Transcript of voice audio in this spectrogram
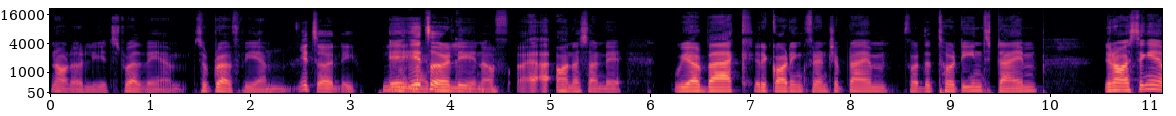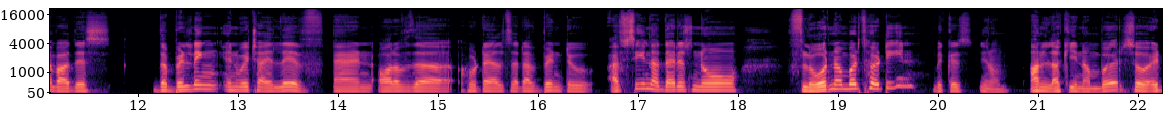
Not early, it's 12 a.m. So 12 p.m. Mm, it's early. I- in it's early enough uh, uh, on a Sunday. We are back recording Friendship Time for the 13th time. You know, I was thinking about this. The building in which I live and all of the hotels that I've been to, I've seen that there is no floor number 13 because, you know, unlucky number. So it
